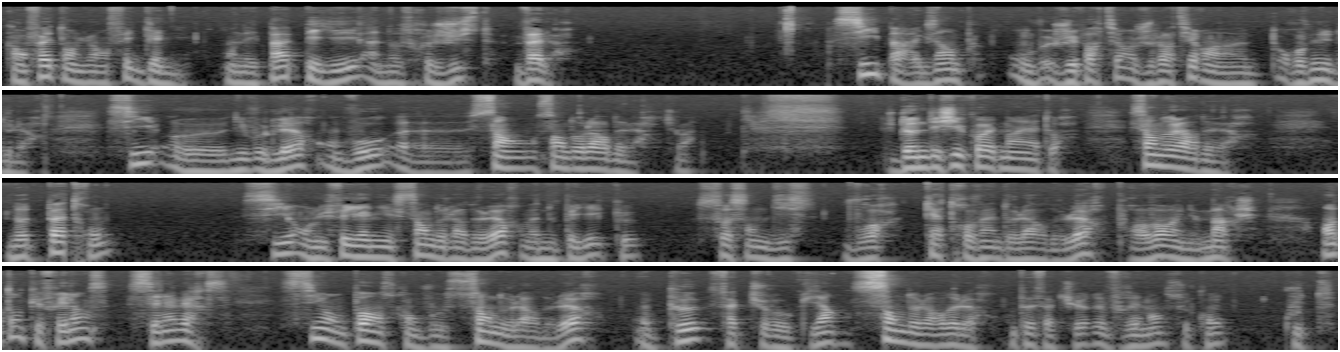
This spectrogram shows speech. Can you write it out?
qu'en fait on lui en fait gagner. On n'est pas payé à notre juste valeur. Si par exemple, je, vais partir, je un revenu de l'heure. Si au niveau de l'heure, on vaut 100, euh, dollars de l'heure. Je donne des chiffres complètement aléatoires. 100 dollars de l'heure. Notre patron, si on lui fait gagner 100 dollars de l'heure, on va nous payer que 70, voire 80 dollars de l'heure pour avoir une marge. En tant que freelance, c'est l'inverse. Si on pense qu'on vaut 100 dollars de l'heure, on peut facturer au client 100 dollars de l'heure. On peut facturer vraiment ce qu'on coûte.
